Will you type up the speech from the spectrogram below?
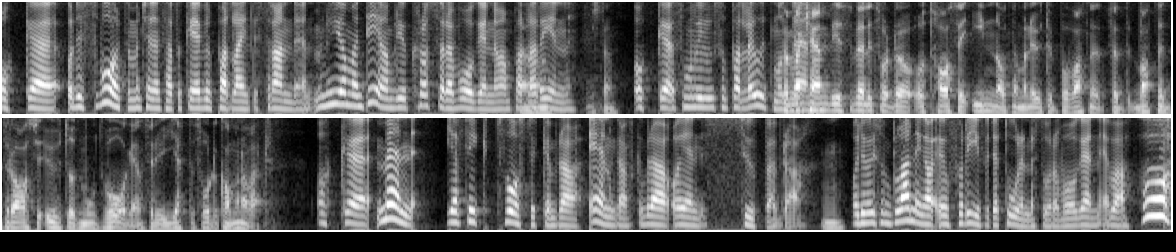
Och, eh, och det är svårt, så man känner så att okej, jag vill paddla in till stranden. Men hur gör man det? Man blir ju krossad av vågen när man paddlar in. Just det. Och eh, så man vill liksom paddla ut mot För den. man kan, det är väldigt svårt att, ta sig inåt när man är ute på vattnet, för att vattnet dras ju utåt mot vågen, så det är jättesvårt att komma någon vart. Och, eh, men jag fick två stycken bra, en ganska bra och en superbra. Mm. Och det var liksom blandning av eufori för att jag tog den där stora vågen. Jag bara åh,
